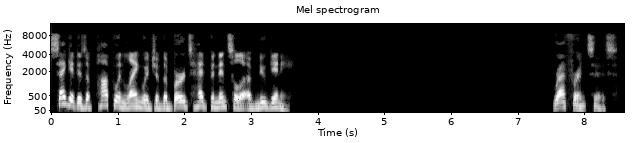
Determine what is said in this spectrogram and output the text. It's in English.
Segit is a Papuan language of the Bird's Head Peninsula of New Guinea. References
